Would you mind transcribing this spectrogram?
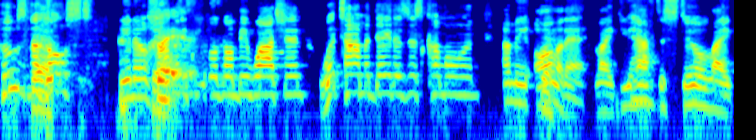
Who's the yeah. host? You know, how many people are gonna be watching? What time of day does this come on? I mean, all yeah. of that. Like, you have to still like.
